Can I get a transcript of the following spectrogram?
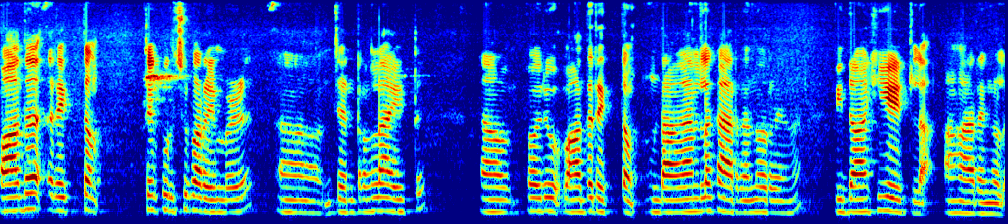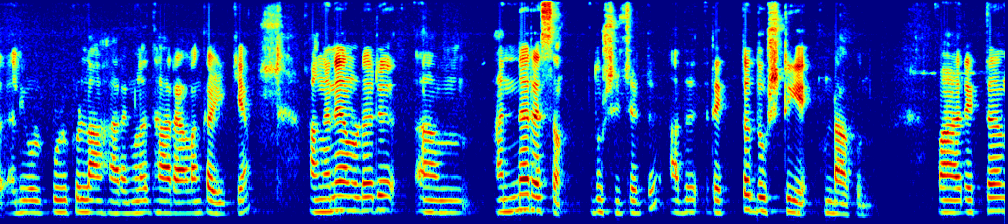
വാതരക്തത്തെക്കുറിച്ച് പറയുമ്പോൾ ജനറലായിട്ട് ഇപ്പോൾ ഒരു വാതരക്തം ഉണ്ടാകാനുള്ള കാരണം എന്ന് പറയുന്നത് വിദാഹിയായിട്ടുള്ള ആഹാരങ്ങൾ അല്ലെങ്കിൽ ഉൾപ്പുഴുക്കുള്ള ആഹാരങ്ങൾ ധാരാളം കഴിക്കുക അങ്ങനെ നമ്മുടെ ഒരു അന്നരസം ദുഷിച്ചിട്ട് അത് രക്തദുഷ്ടിയെ ഉണ്ടാക്കുന്നു. ആ രക്തം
